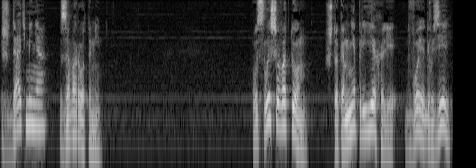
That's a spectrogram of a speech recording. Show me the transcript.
ждать меня за воротами. Услышав о том, что ко мне приехали двое друзей,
